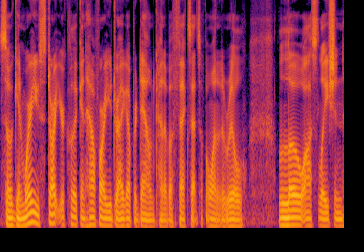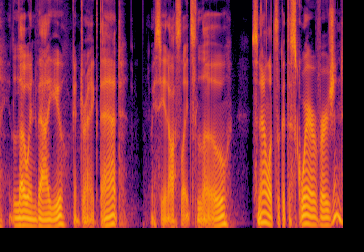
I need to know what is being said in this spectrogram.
So again, where you start your click and how far you drag up or down kind of affects that. So if I wanted a real low oscillation, low in value, I can drag that. We see it oscillates low. So now let's look at the square version.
